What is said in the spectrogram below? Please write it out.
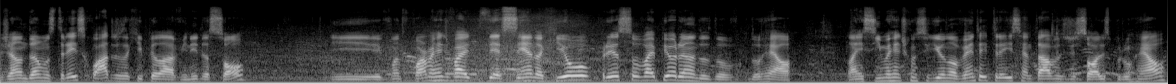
Já andamos três quadros aqui pela Avenida Sol. E conforme a gente vai descendo aqui, o preço vai piorando do, do real. Lá em cima a gente conseguiu 93 centavos de soles por um real.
